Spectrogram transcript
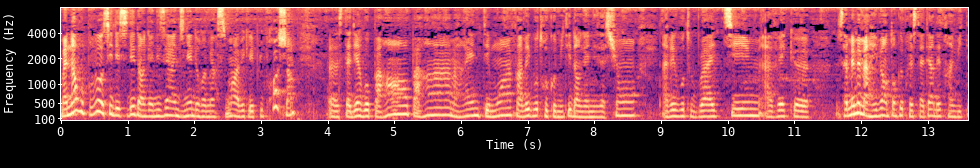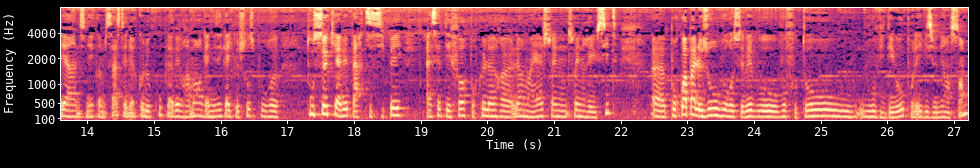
Maintenant, vous pouvez aussi décider d'organiser un dîner de remerciement avec les plus proches, hein. euh, c'est-à-dire vos parents, parrains, marraines, témoins, enfin avec votre comité d'organisation, avec votre bride team, avec... Euh, ça m'est même arrivé en tant que prestataire d'être invité à un dîner comme ça, c'est-à-dire que le couple avait vraiment organisé quelque chose pour tous ceux qui avaient participé à cet effort pour que leur, leur mariage soit une, soit une réussite. Pourquoi pas le jour où vous recevez vos, photos ou, vos vidéos pour les visionner ensemble.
